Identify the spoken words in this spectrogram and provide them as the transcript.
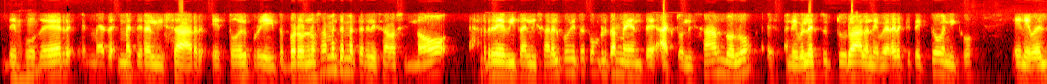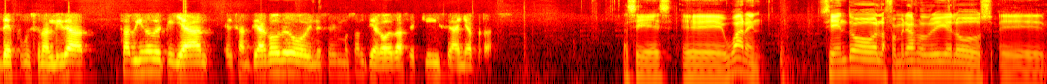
de poder ma- materializar eh, todo el proyecto, pero no solamente materializarlo, sino revitalizar el proyecto completamente, actualizándolo a nivel estructural, a nivel arquitectónico, a nivel de funcionalidad, sabiendo de que ya el Santiago de hoy no es mismo Santiago de hace 15 años atrás. Así es. Eh, Warren, siendo la familia Rodríguez los eh,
